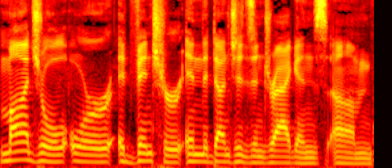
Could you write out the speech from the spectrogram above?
module or adventure in the Dungeons and Dragons. Um,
